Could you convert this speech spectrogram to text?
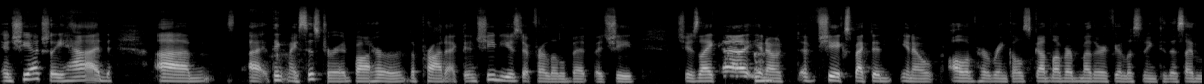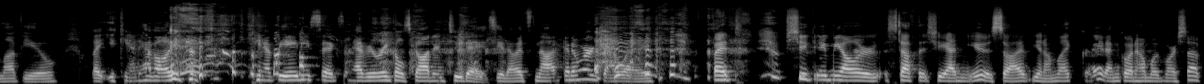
and she actually had um, I think my sister had bought her the product and she'd used it for a little bit, but she she was like, uh, you uh-huh. know, she expected, you know, all of her wrinkles. God love her mother. If you're listening to this, I love you, but you can't have all your, can't be 86 and have your wrinkles gone in two days. You know, it's not going to work that way. but she gave me all her stuff that she hadn't used. So I, you know, I'm like, great, I'm going home with more stuff.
